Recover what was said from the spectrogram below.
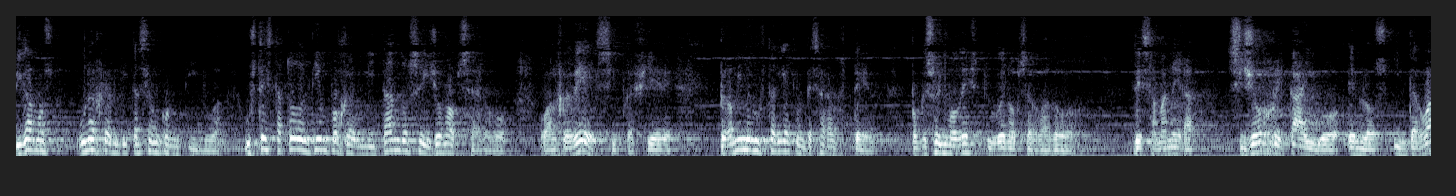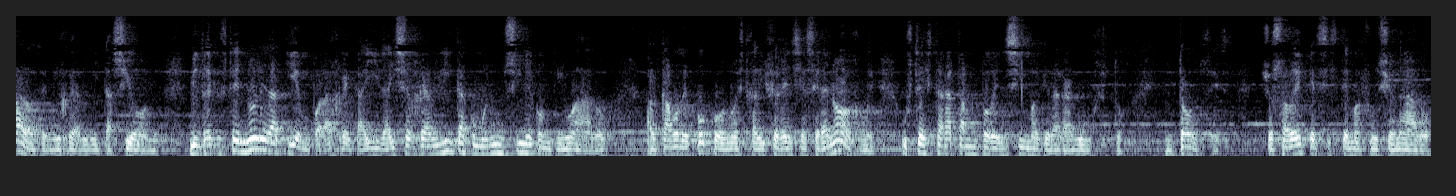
digamos, una rehabilitación continua. Usted está todo el tiempo rehabilitándose y yo lo observo, o al revés, si prefiere. Pero a mí me gustaría que empezara usted, porque soy modesto y buen observador. De esa manera, si yo recaigo en los intervalos de mi rehabilitación, mientras que usted no le da tiempo a la recaída y se rehabilita como en un cine continuado, al cabo de poco nuestra diferencia será enorme. Usted estará tan por encima que dará gusto. Entonces, yo sabré que el sistema ha funcionado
